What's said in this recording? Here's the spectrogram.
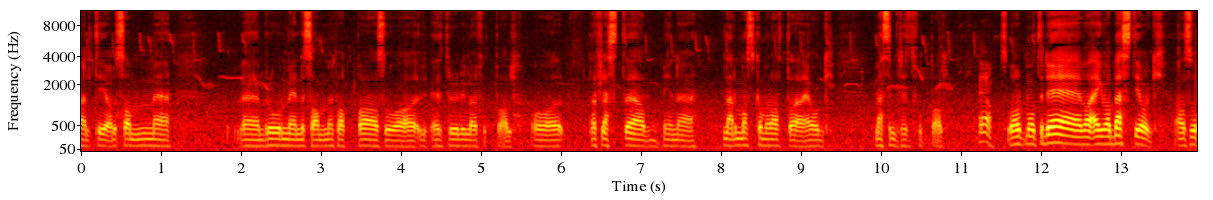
hele tida. Det samme med eh, broren min, det samme med pappa, som var utrolig glad i fotball. Og de fleste av mine nærmeste kamerater er òg mest interessert i fotball. Ja. Så var det på en måte det jeg var best i òg. Altså,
